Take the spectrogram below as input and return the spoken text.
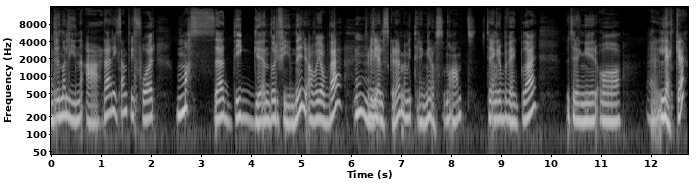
Adrenalinet er der, ikke sant. Vi får masse digg endorfiner av å jobbe, fordi vi elsker det, men vi trenger også noe annet. Trenger å bevege på deg, du trenger å eh, leke.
